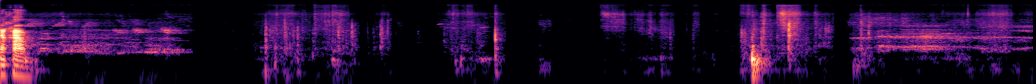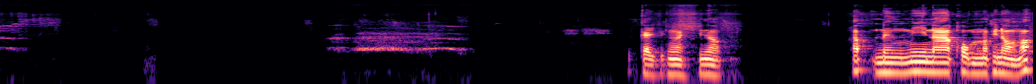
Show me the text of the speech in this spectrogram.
นะครับ ไกลจังเลยพี่น้องครับหนึ่งมีนาคมเนาะพี่น้องเนาะ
